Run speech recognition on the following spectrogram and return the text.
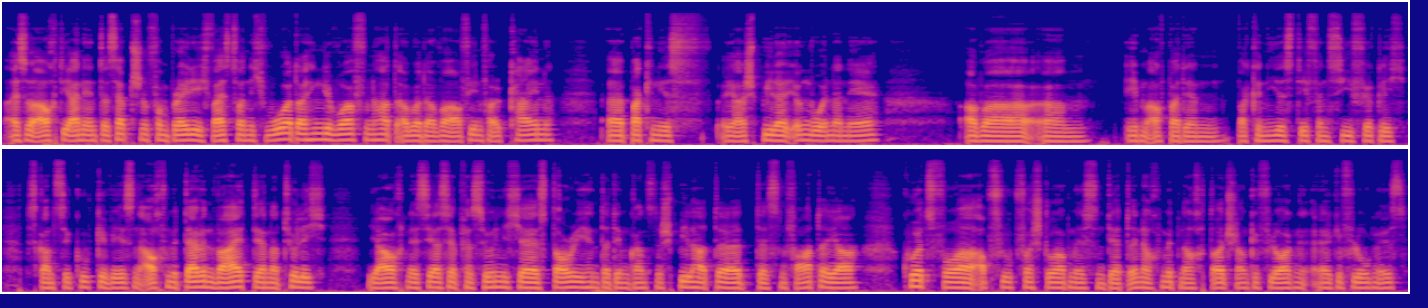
Also auch die eine Interception von Brady, ich weiß zwar nicht, wo er da hingeworfen hat, aber da war auf jeden Fall kein äh, Buccaneers-Spieler ja, irgendwo in der Nähe. Aber ähm, eben auch bei den Buccaneers defensiv wirklich das Ganze gut gewesen. Auch mit Devin White, der natürlich ja auch eine sehr, sehr persönliche Story hinter dem ganzen Spiel hatte, dessen Vater ja kurz vor Abflug verstorben ist und der dennoch mit nach Deutschland geflogen, äh, geflogen ist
